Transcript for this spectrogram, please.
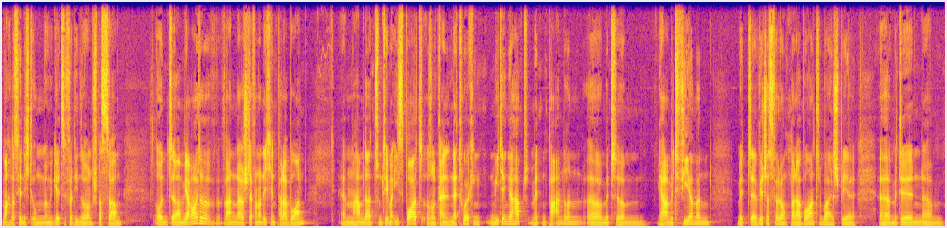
machen das hier nicht, um irgendwie Geld zu verdienen, sondern um Spaß zu haben. Und ähm, wir haben heute, waren äh, Stefan und ich in Paderborn, ähm, haben da zum Thema E-Sport so ein kleines Networking-Meeting gehabt mit ein paar anderen, äh, mit, ähm, ja, mit Firmen, mit der Wirtschaftsförderung Paderborn zum Beispiel, äh, mit den ähm,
